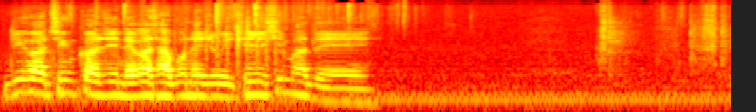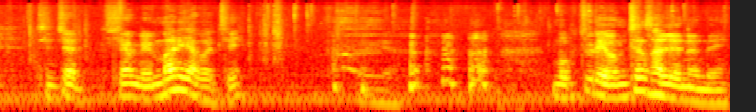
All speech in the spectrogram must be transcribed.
네가 지금까지 내가 애 중에 제일 심하대. 진짜 진짜 몇 마리 잡았지? 목줄에 엄청 살렸는데. 네,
